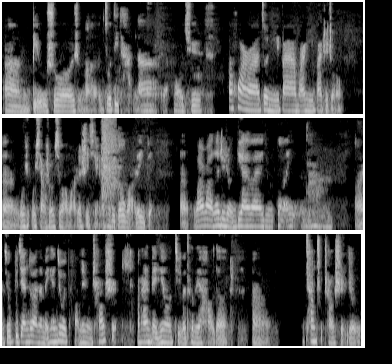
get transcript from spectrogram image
嗯，比如说什么做地毯呐，然后去画画啊，做泥巴、玩泥巴这种，呃，我我小时候喜欢玩的事情，然后就都玩了一遍。嗯，玩完了这种 DIY，就是过完瘾了之后，啊，就不间断的每天就会跑那种超市。我发现北京有几个特别好的，呃，仓储超市，就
